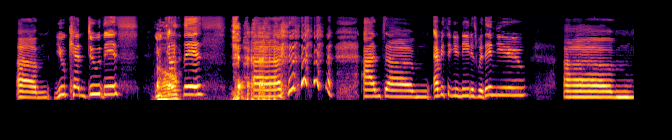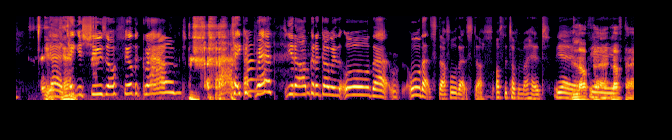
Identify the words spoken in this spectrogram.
Um, you can do this. You Oh. got this. Yeah. Uh, and um, everything you need is within you. Um, yeah, again. take your shoes off, feel the ground, take a breath. You know, I'm gonna go with all that, all that stuff, all that stuff off the top of my head. Yeah, Love yeah, that. yeah. Love that.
